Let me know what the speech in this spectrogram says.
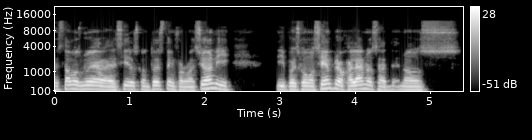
Estamos muy agradecidos con toda esta información y, y pues como siempre, ojalá nos, nos,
